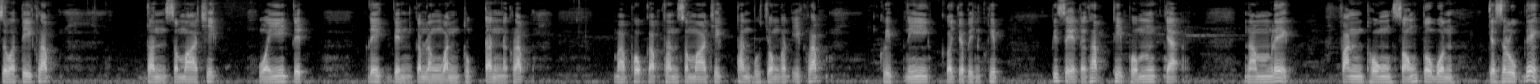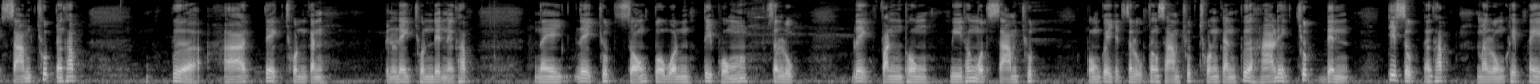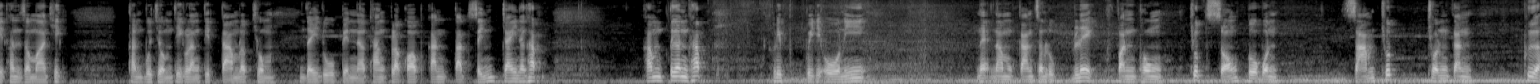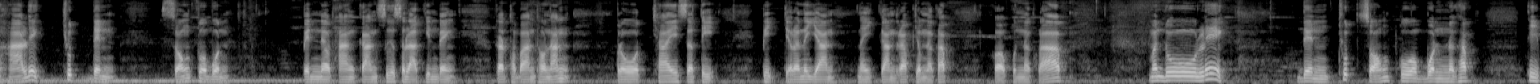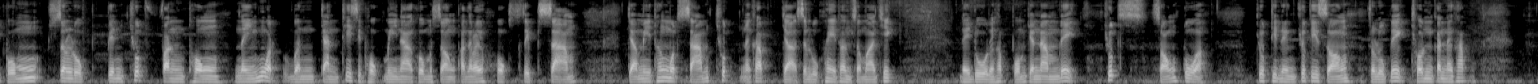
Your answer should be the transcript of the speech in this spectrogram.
สวัสดีครับ ท่านสมาชิกหวยเด็ดเลขเด่นกำลังวันทุกท่านนะครับ มาพบกับท่านสมาชิกท่านผู้ชมกันอีกครับ คลิปนี้ก็จะเป็นคลิปพิเศษนะครับ ที่ผมจะนำเลขฟันธง2 ตัวบน จะสรุปเลข 3 ชุดนะครับ เพื่อหาเลขชนกัน เป็นเลขชนเด่นนะครับ ในเลขชุด 2 ตัวบนที่ผมสรุป เลขฟันธงมีทั้งหมด 3 ชุด ผมก็จะสรุปทั้ง 3 ชุดชนกัน เพื่อหาเลขชุดเด่นที่สุดนะครับ มาลงคลิปให้ท่านสมาชิก ท่านผู้ชมที่กำลังติดตามรับชม ได้ดูเป็นแนวทางประกอบการตัดสินใจนะครับคำเตือนครับ คลิปวิดีโอนี้ แนะนำการสรุปเลขฟันธงชุด 2 ตัวบน 3 ชุดชนกัน เพื่อหาเลขชุดเด่น 2 ตัวบน เป็นแนวทางการซื้อสลากกินแบ่งรัฐบาลเท่านั้น โปรดใช้สติพิจารณญาณในการรับชมนะครับ ขอบคุณนะครับมาดูเลขเด่นชุด 2 ตัวบนนะครับ ที่ผมสรุปเป็นชุดฟันธงในงวดวันจันทร์ที่ 16 มีนาคม 2563 จะมีทั้งหมด 3 ชุดนะครับ จะสรุปให้ท่านสมาชิก ได้ดูนะครับ ผมจะนำเลขชุด 2 ตัว ชุดที่ 1 ชุดที่ 2 สรุปเลขชนกันนะครับ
